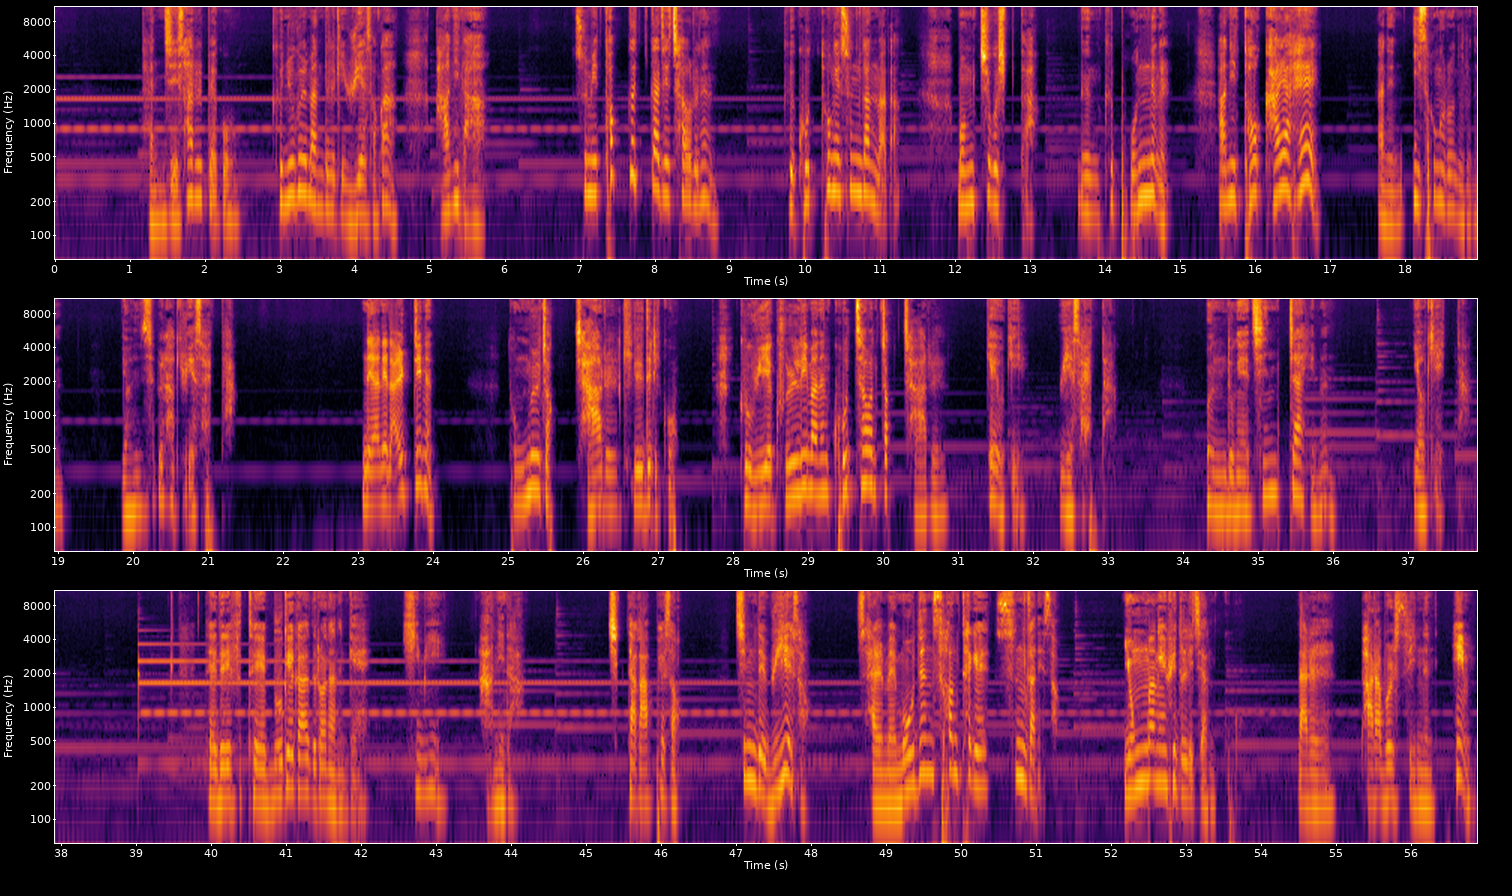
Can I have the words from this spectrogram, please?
단지 살을 빼고 근육을 만들기 위해서가 아니다. 숨이 턱 끝까지 차오르는 그 고통의 순간마다 멈추고 싶다는 그 본능을 아니 더 가야 해 라는 이성으로 누르는 연습을 하기 위해서였다. 내 안에 날뛰는 동물적 자아를 길들이고 그 위에 군림하는 고차원적 자아를 깨우기 위해서였다. 운동의 진짜 힘은 여기에 있다. 데드리프트의 무게가 늘어나는 게 힘이 아니다. 식탁 앞에서, 침대 위에서, 삶의 모든 선택의 순간에서 욕망에 휘둘리지 않고 나를 바라볼 수 있는 힘,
